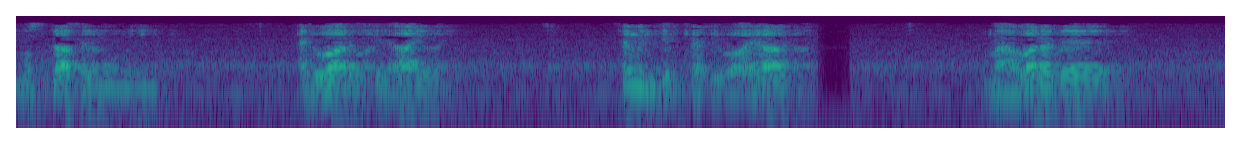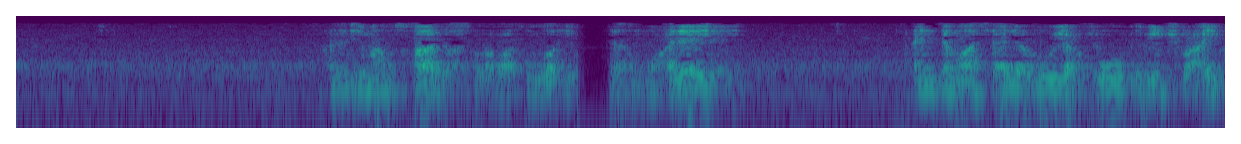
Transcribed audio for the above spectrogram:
مصداق المؤمنين الوارد في الآية فمن تلك الروايات ما ورد عن الإمام الصادق صلوات الله وسلامه عليه عندما سأله يعقوب بن شعيب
